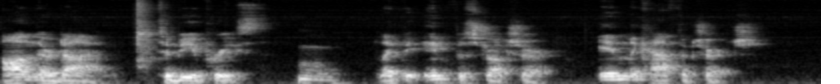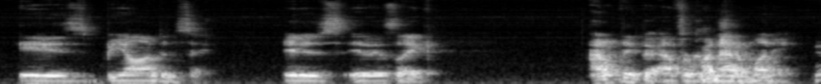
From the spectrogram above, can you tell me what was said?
on their dime to be a priest. Hmm. Like the infrastructure in the Catholic Church is beyond insane. It is. It is like I don't think they're ever run out of money. Yeah,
